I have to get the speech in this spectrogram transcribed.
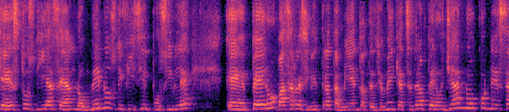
que estos días sean lo menos difícil posible eh, pero vas a recibir tratamiento, atención médica, etcétera, pero ya no con ese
